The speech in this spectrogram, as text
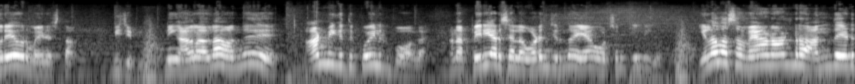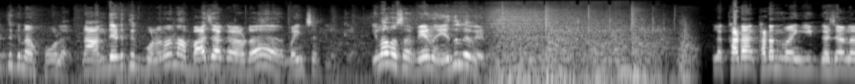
ஒரே ஒரு மைனஸ் தான். பிஜேபி. நீங்கள் அதனால தான் வந்து ஆன்மீகத்துக்கு கோயிலுக்கு போவாங்க. ஆனால் பெரியார் சிலை உடஞ்சிருந்தா ஏன் ஓட்சன்னு கேள்வி இலவசம் வேணான்ற அந்த இடத்துக்கு நான் போகல நான் அந்த இடத்துக்கு போனேன்னா நான் பாஜகவோட மைண்ட் செட்டில் இருக்கேன். இலவசம் வேணும். எதில் வேணும்? இல்லை கடன் கடன் வாங்கி கஜானா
